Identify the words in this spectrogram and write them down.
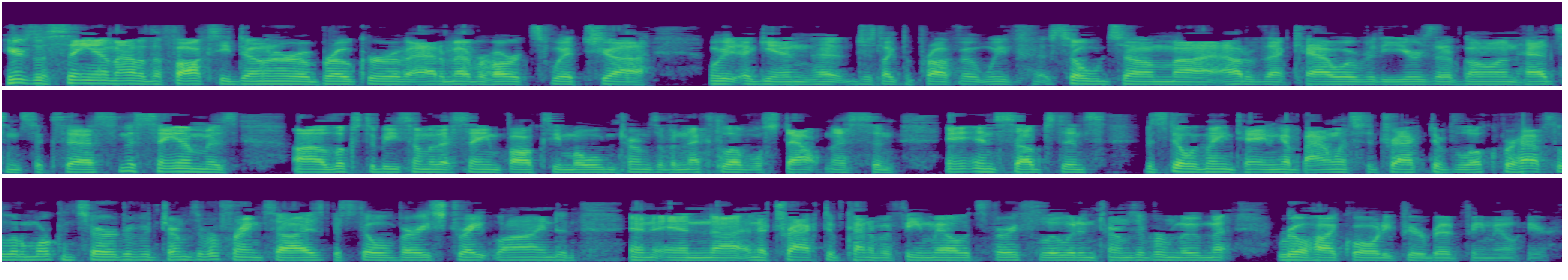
Here's a Sam out of the Foxy donor, a broker of Adam Everhart's, which, uh, we, again, uh, just like the Prophet, we've sold some uh, out of that cow over the years that have gone on, had some success. And this Sam is uh, looks to be some of that same Foxy mold in terms of a next level stoutness and, and, and substance, but still maintaining a balanced, attractive look. Perhaps a little more conservative in terms of her frame size, but still very straight lined and and and uh, an attractive kind of a female that's very fluid in terms of her movement. Real high quality purebred female here.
